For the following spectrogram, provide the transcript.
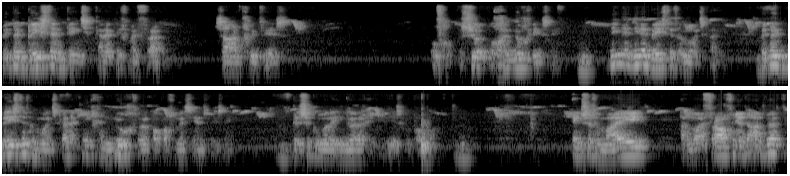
met my beste intensie kan ek nie vir my vrou se hart goed wees of so genoeg wees nie. Hmm. Nie net nie net beste vermoëns kan nie. Met my beste vermoëns kan ek nie genoeg vir 'n pappa vir my seuns wees nie. Dis hoekom hulle u nodig het, die eerste pappa. Hmm. En so vir my om my vraag van jou te antwoord.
